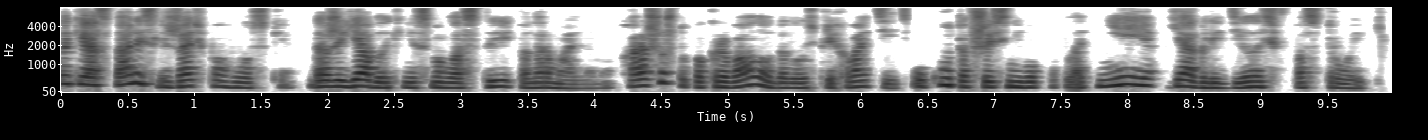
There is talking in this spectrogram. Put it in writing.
так и остались лежать в повозке. Даже яблоки не смогла стырить по-нормальному. Хорошо, что покрывало удалось прихватить. Укутавшись в него поплотнее, я огляделась в постройке.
